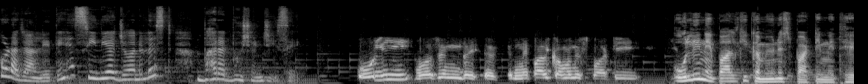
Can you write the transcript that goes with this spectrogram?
थोड़ा जान लेते हैं सीनियर जर्नलिस्ट भरत भूषण जी से was in the uh, Nepal Communist Party. ओली नेपाल की कम्युनिस्ट पार्टी में थे।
